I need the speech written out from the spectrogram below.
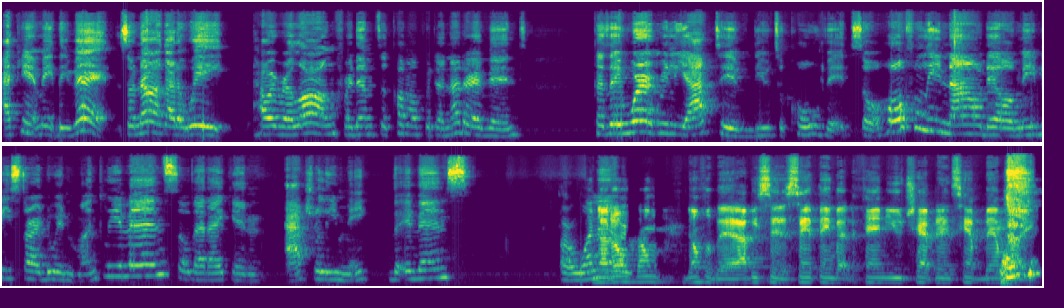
I can't make the event. So now I gotta wait however long for them to come up with another event because they weren't really active due to COVID. So hopefully now they'll maybe start doing monthly events so that I can actually make the events or one. No, don't don't don't feel bad. I'll be saying the same thing about the FAMU chapter in Tampa Bay. I'm like,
